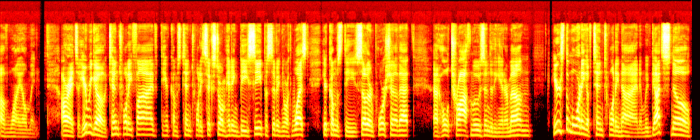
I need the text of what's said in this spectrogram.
of Wyoming. All right, so here we go. 1025. Here comes 1026 storm hitting BC, Pacific Northwest. Here comes the southern portion of that. That whole trough moves into the Intermountain. Here's the morning of 1029, and we've got snow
